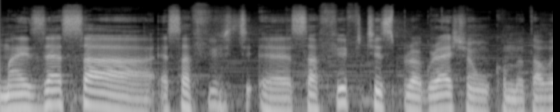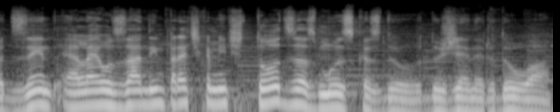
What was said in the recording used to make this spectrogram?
Mas essa essa 50, essa 50s progression, como eu estava dizendo, ela é usada em praticamente todas as músicas do, do gênero do WAP.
